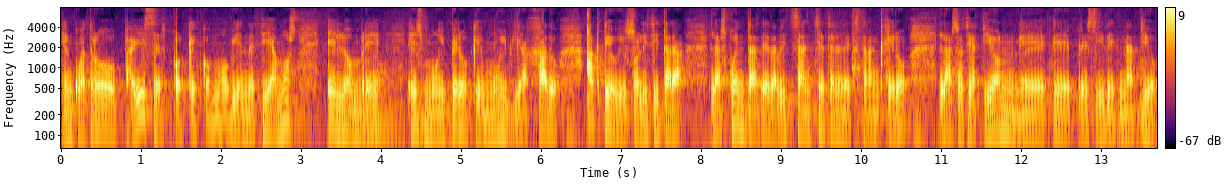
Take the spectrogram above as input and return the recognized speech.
en cuatro países, porque como bien decíamos, el hombre es muy, pero que muy viajado. Acte hoy solicitará las cuentas de David Sánchez en el extranjero. La asociación eh, que preside Ignacio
